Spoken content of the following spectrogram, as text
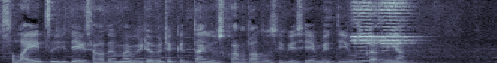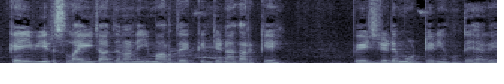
ਸਲਾਈ ਤੁਸੀਂ ਦੇਖ ਸਕਦੇ ਹੋ, ਮੈਂ ਵੀਡੀਓ ਵਿੱਚ ਕਿੱਦਾਂ ਯੂਜ਼ ਕਰਦਾ, ਤੁਸੀਂ ਵੀ ਸੇਮ ਇਦਾਂ ਯੂਜ਼ ਕਰਨੀ ਆ। ਕਈ ਵੀਰ ਸਲਾਈ ਚੱਜ ਨਾਲ ਨਹੀਂ ਮਾਰਦੇ, ਕਿ ਜਿਹਨਾਂ ਕਰਕੇ ਪੇਜ ਜਿਹੜੇ ਮੋਟੇ ਨਹੀਂ ਹੁੰਦੇ ਹੈਗੇ।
